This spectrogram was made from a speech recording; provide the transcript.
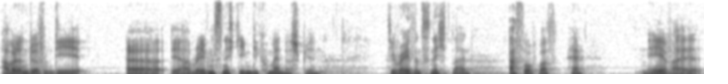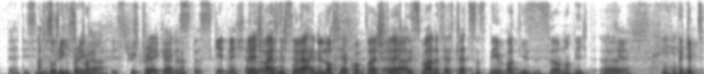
Aber dann dürfen die äh, ja, Ravens nicht gegen die Commanders spielen. Die Ravens nicht, nein. Ach so, was? Hä? Nee, weil äh, die sind so, die Streakbreaker. Die Streakbreaker, Streakbreaker. das, das geht nicht. ja, ich Also, weiß dann nicht, wo der eine Loss herkommt, weißt du, Ja, vielleicht ja. Ist, war das erst letztens, nee, war diese Saison noch nicht. Äh, Okay. Da gibt es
